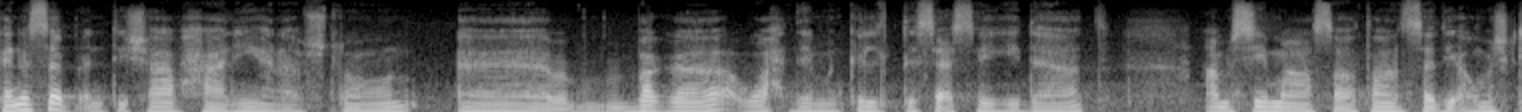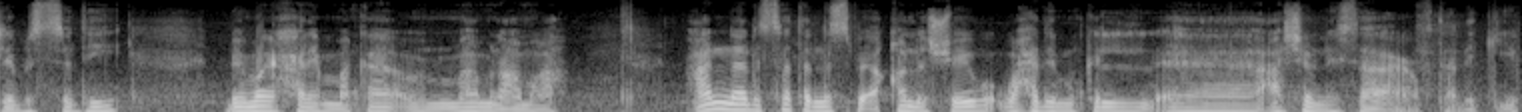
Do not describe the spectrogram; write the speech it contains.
كنسب انتشار حاليا شلون آه برا واحدة من كل تسع سيدات عم يصير معها سرطان ثدي أو مشكلة بالثدي بمرحلة ما من عمرها عندنا لساتها النسبة أقل شوي واحدة من كل آه عشر نساء عرفت علي كيف؟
